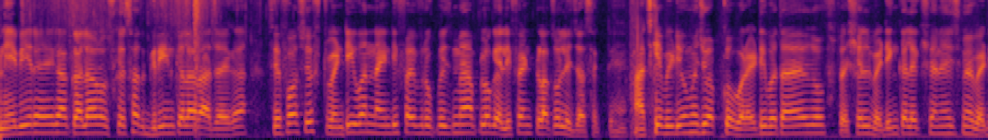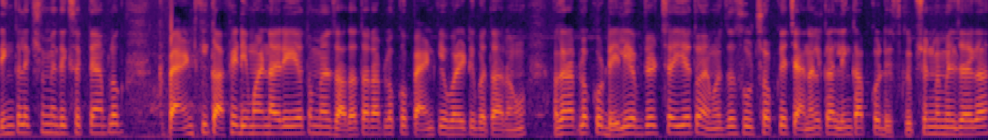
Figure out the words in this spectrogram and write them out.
नेवी रहेगा कलर उसके साथ ग्रीन कलर आ जाएगा। सिर्फ़ और सिर्फ़ twenty one ninety five rupees में आप लोग एलिफेंट प्लाजो ले जा सकते हैं। आज के वीडियो में जो आपको वैरायटी बताया है, जो स्पेशल वेडिंग कलेक्शन है, इसमें वेडिंग कलेक्शन में देख सकते हैं आप लोग। पैंट की काफ़ी डिमांड आ रही है तो मैं ज़्यादातर आप लोग को पैंट की वैरायटी बता रहा हूँ। अगर आप लोग को डेली अपडेट चाहिए तो अमेजन सूट शॉप के चैनल का लिंक आपको डिस्क्रिप्शन में मिल जाएगा।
